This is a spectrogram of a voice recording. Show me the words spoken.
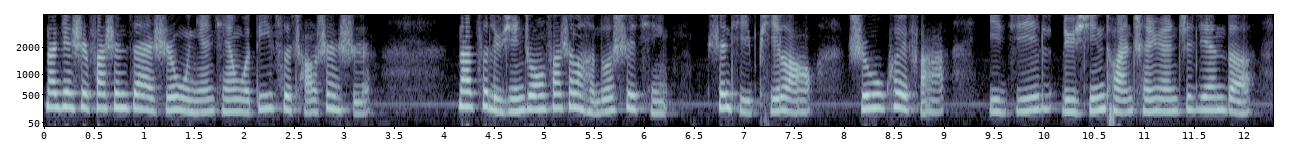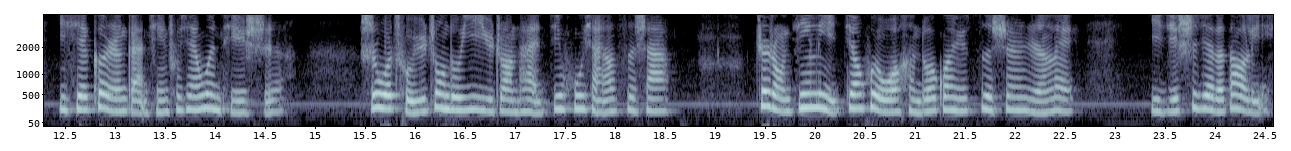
那件事发生在十五年前，我第一次朝圣时。那次旅行中发生了很多事情，身体疲劳、食物匮乏，以及旅行团成员之间的一些个人感情出现问题时，使我处于重度抑郁状态，几乎想要自杀。这种经历教会我很多关于自身、人类以及世界的道理，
